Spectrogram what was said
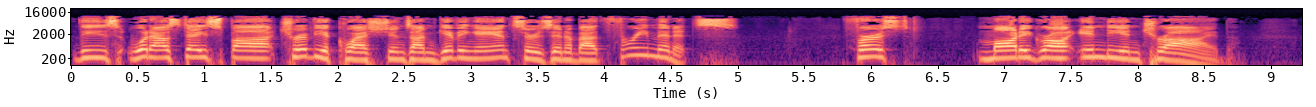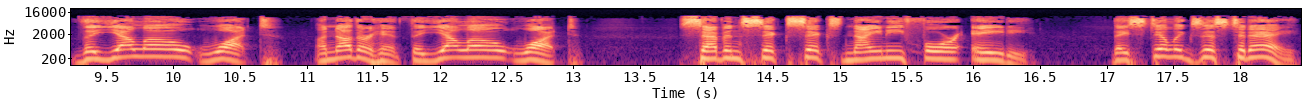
These Woodhouse Day Spa trivia questions. I'm giving answers in about three minutes. First, Mardi Gras Indian tribe. The yellow what? Another hint. The yellow what? 766 9480. They still exist today.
